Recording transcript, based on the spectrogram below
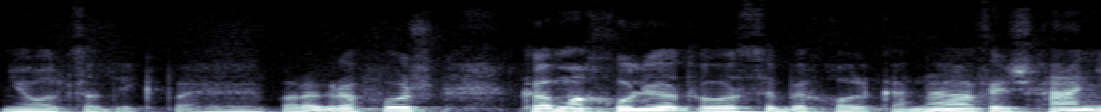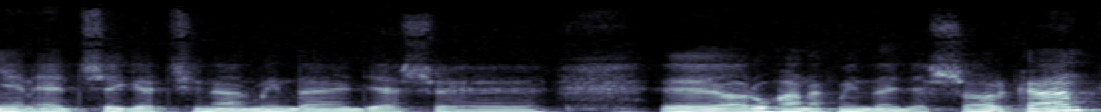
nyolcadik paragrafus. Kama huliot hosszú behol és hány ilyen egységet csinál minden egyes, a ruhának minden egyes sarkán.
